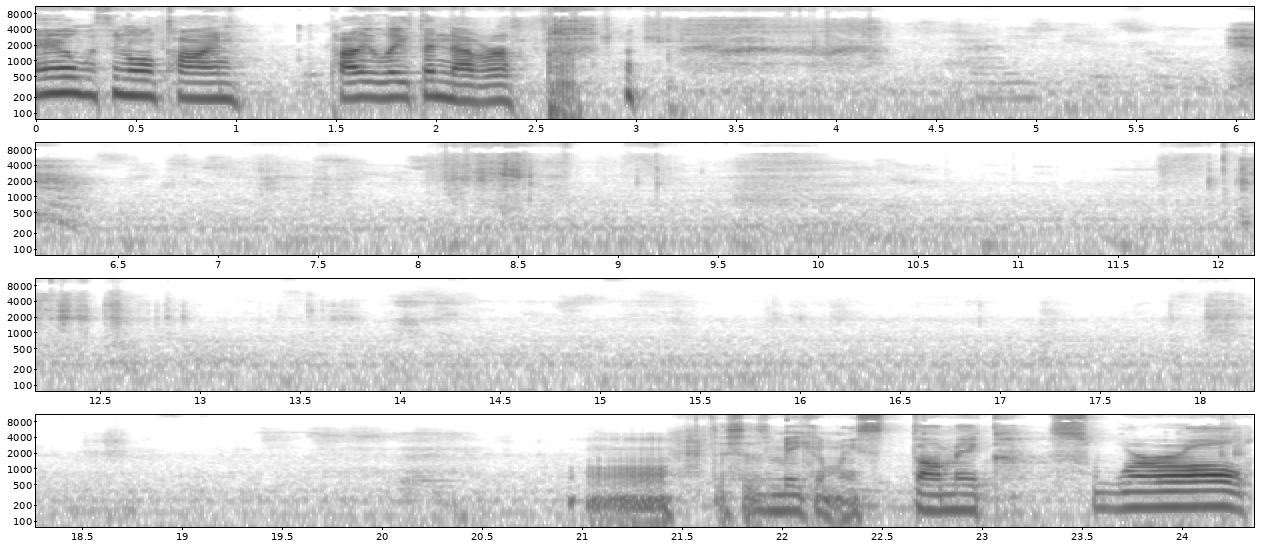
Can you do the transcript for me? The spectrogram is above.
and with an old time, probably late than never. This is making my stomach swirl.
